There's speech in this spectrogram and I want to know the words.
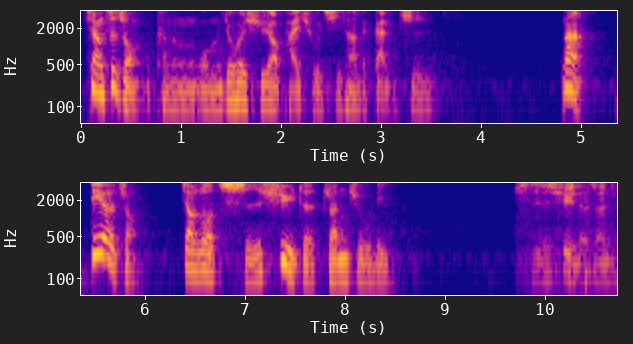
像这种可能我们就会需要排除其他的感知。那第二种叫做持续的专注力，持续的专注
